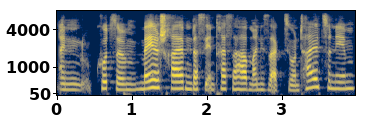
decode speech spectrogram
eine kurze Mail schreiben, dass Sie Interesse haben, an dieser Aktion teilzunehmen.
